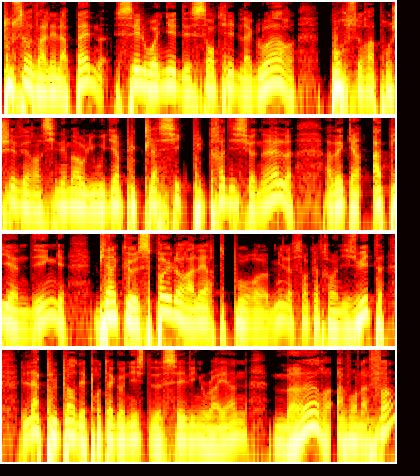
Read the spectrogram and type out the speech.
tout ça valait la peine, s'éloigner des sentiers de la gloire pour se rapprocher vers un cinéma hollywoodien plus classique, plus traditionnel, avec un happy ending, bien que, spoiler alert pour 1998, euh, la plupart des protagonistes de Saving Ryan meurent avant la fin,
